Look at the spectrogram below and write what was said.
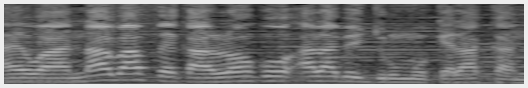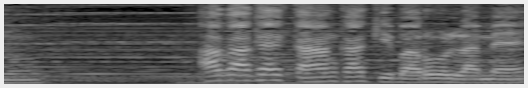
ayiwa n'a b'a fɛ k'a lɔn ko ala bɛ jurumokɛla kanu aw ka kɛ k'an ka kibaruw lamɛn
